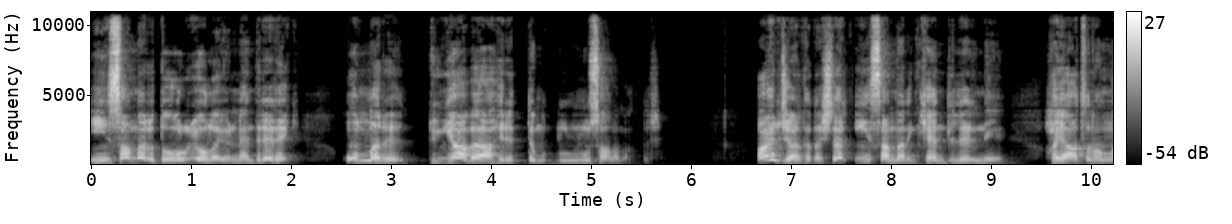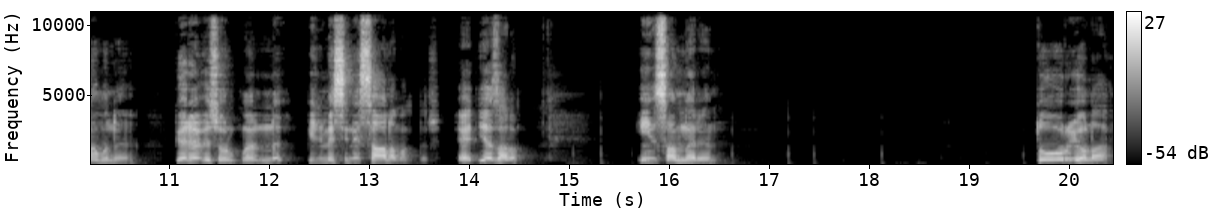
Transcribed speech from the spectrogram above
insanları doğru yola yönlendirerek onları dünya ve ahirette mutluluğunu sağlamaktır. Ayrıca arkadaşlar insanların kendilerini, hayatın anlamını, görev ve sorumluluklarını bilmesini sağlamaktır. Evet yazalım. İnsanların doğru yola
